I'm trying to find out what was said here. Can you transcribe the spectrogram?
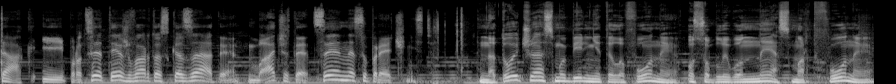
Так, і про це теж варто сказати. Бачите, це не суперечність. На той час мобільні телефони, особливо не смартфони,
